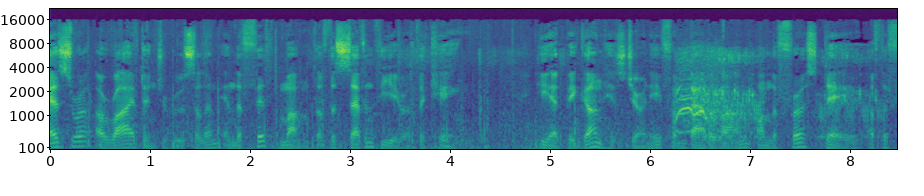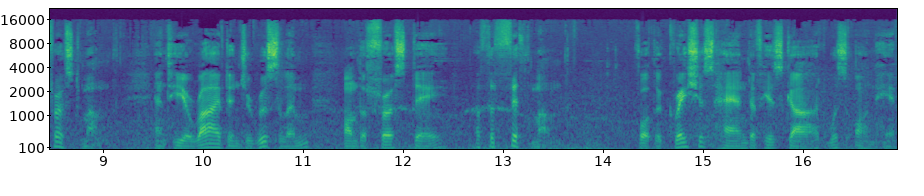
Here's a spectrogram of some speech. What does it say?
Ezra arrived in Jerusalem in the fifth month of the seventh year of the king. He had begun his journey from Babylon on the first day of the first month, and he arrived in Jerusalem on the first day of the fifth month, for the gracious hand of his God was on him.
